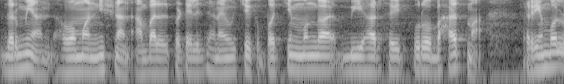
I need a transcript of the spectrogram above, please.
દરમિયાન હવામાન નિષ્ણાંત આંબાલાલ પટેલે જણાવ્યું છે કે પશ્ચિમ બંગાળ, બિહાર સહિત પૂર્વ ભારતમાં રેમલ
